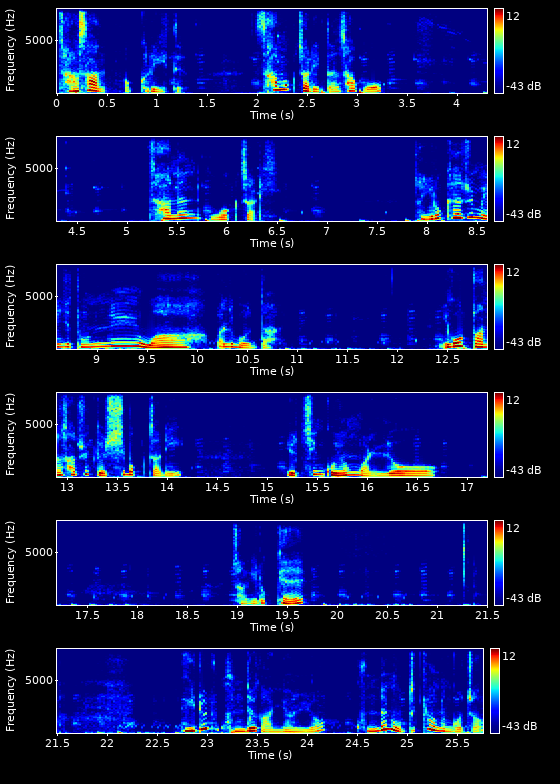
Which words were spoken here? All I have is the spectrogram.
자산 업그레이드 3억짜리 일단 사고 차는 5억짜리. 자, 이렇게 해주면 이제 돈이 와 빨리 모인다. 이것도 하나 사줄게요. 10억짜리. 여친 고용 완료. 자, 이렇게. 이래도 군대가 안 열려? 군대는 어떻게 오는 거죠?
